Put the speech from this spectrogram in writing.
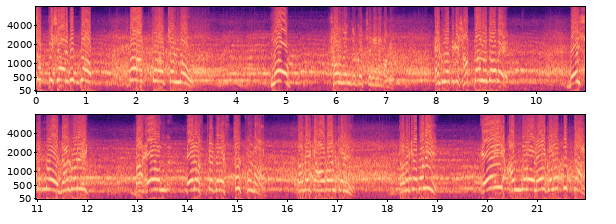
চব্বিশের বিপ্লব ব্যাহত করার জন্য লোক ষড়যন্ত্র করছে নানাভাবে এগুলো থেকে সাবধান হতে হবে। বৈষম্য, নাগরিক বা এ রাষ্ট্রের যারা স্টেক হোল্ডার তাদেরকে আহ্বান করি। তাদেরকে বলি, এই আন্দোলন, এই গণপুত্থান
